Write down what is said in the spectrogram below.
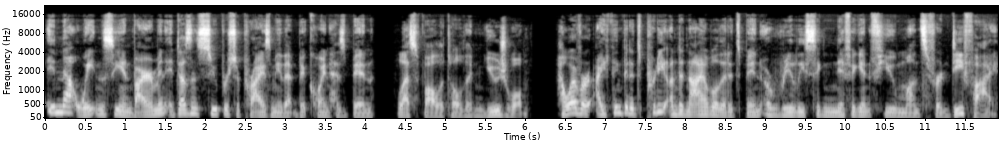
in that wait and see environment, it doesn't super surprise me that Bitcoin has been less volatile than usual. However, I think that it's pretty undeniable that it's been a really significant few months for DeFi.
